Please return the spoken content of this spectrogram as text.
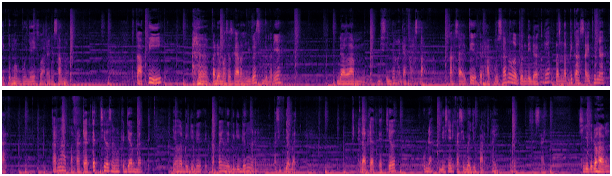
itu mempunyai suara yang sama. Tetapi pada masa sekarang juga sebenarnya dalam bisa bilang ada kasta. Kasta itu ya terhapuskan walaupun tidak kelihatan tapi kasta itu nyata. Karena apa? Rakyat kecil sama pejabat. Yang lebih apa yang lebih didengar? Pasti pejabat. Rakyat kecil udah biasanya dikasih baju partai udah selesai. Segitu doang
